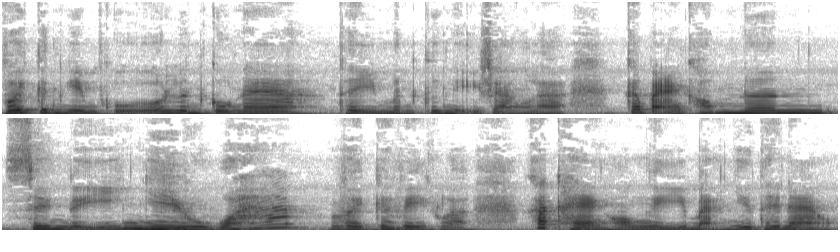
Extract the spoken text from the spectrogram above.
Với kinh nghiệm của Linh Cô Na thì mình cứ nghĩ rằng là các bạn không nên suy nghĩ nhiều quá về cái việc là khách hàng họ nghĩ bạn như thế nào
